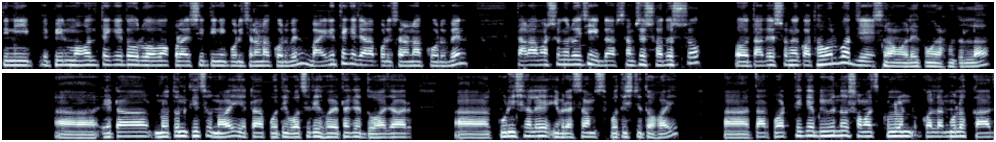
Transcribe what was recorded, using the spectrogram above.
তিনি পীর মহল থেকে তো রুবাবা কোরাইশি তিনি পরিচালনা করবেন, বাইরে থেকে যারা পরিচালনা করবেন, তারা আমার সঙ্গে রয়েছে ইব্রাস শামসের সদস্য ও তাদের সঙ্গে কথা বলব যে আসসালামু আলাইকুম রহমতুল্লাহ। এটা নতুন কিছু নয়, এটা প্রতি বছরই হয়ে থাকে দু হাজার কুড়ি সালে ইব্রাসামস প্রতিষ্ঠিত হয়। তারপর থেকে বিভিন্ন সমাজ কল্যাণ কল্যাণমূলক কাজ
